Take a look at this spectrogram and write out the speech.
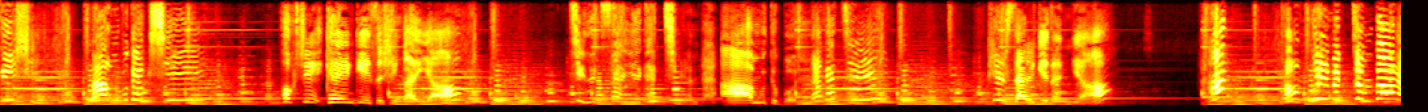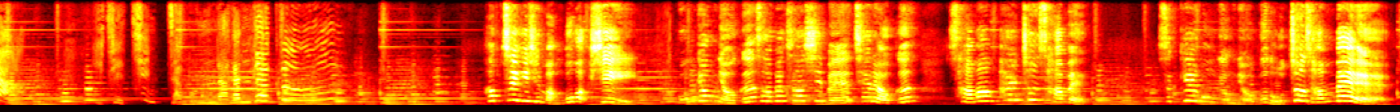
귀신 망부각시 혹시 개인기 있으신가요? 진흙 사이에 갇히면 아무도 못 나가지 필살기는요? 핫! 엉굴 맛좀 봐라 이제 진짜 못 나간다고 합체 귀신 망보각시 공격력은 440에 체력은 48,400 스킬 공격력은 5,300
